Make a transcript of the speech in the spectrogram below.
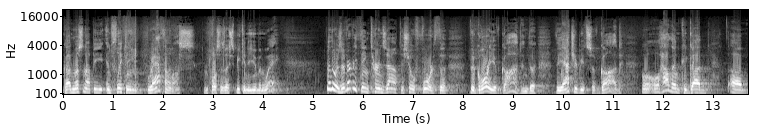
God must not be inflicting wrath on us. And Paul says, I speak in a human way. In other words, if everything turns out to show forth the, the glory of God and the, the attributes of God, well, how then could God uh,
